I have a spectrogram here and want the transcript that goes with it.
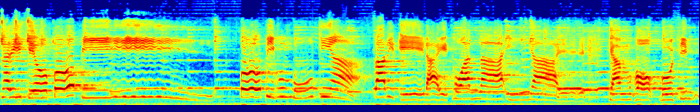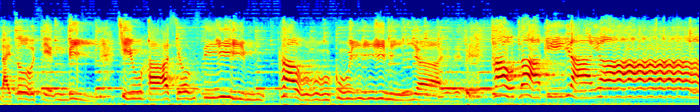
请你小宝贝，宝贝阮母囝，早日会来团圆呀。欠福无心来做生理，手下伤心靠闺蜜啊！透早起来啊，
